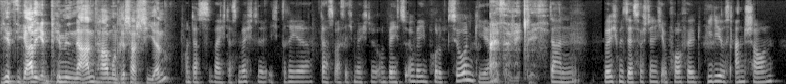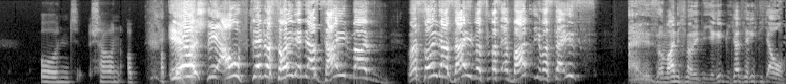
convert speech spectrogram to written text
die jetzt die gerade ihren Pimmel in der Hand haben und recherchieren. Und das, weil ich das möchte. Ich drehe das, was ich möchte. Und wenn ich zu irgendwelchen Produktionen gehe, also wirklich. dann würde ich mir selbstverständlich im Vorfeld Videos anschauen und schauen, ob. ob ja, steh auf! Denn was soll denn da sein, Mann? Was soll da sein? Was, was erwartet ihr, was da ist? Also, manchmal wirklich, ihr regt mich halt hier richtig auf.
